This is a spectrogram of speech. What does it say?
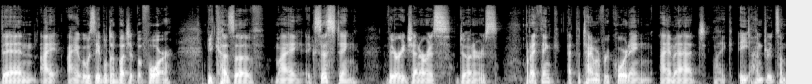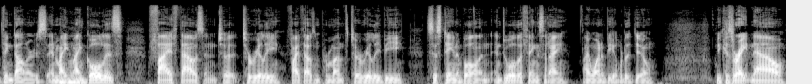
than I, I was able to budget before because of my existing very generous donors. But I think at the time of recording, I'm at like 800 something dollars. And my, mm-hmm. my goal is 5,000 to, to really, 5,000 per month to really be sustainable and, and do all the things that I, I want to be able to do. Because right now,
